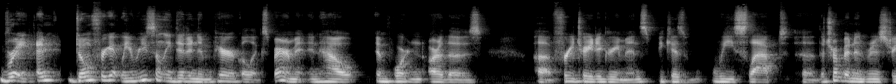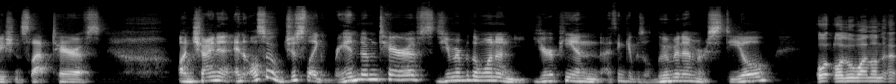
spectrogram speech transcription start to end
Right. And don't forget, we recently did an empirical experiment in how important are those uh, free trade agreements because we slapped, uh, the Trump administration slapped tariffs on China and also just like random tariffs. Do you remember the one on European, I think it was aluminum or steel? Or, or the one on uh,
